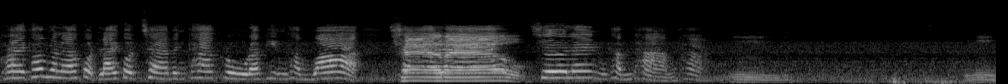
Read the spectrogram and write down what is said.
ใครเข้ามาแล้วกดไลค์กดแชร์เป็นค่าครูและพิมพ์คำว่าแชร์แล้ว ชื่อเล่นคำถามค่ะ อืม อืม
